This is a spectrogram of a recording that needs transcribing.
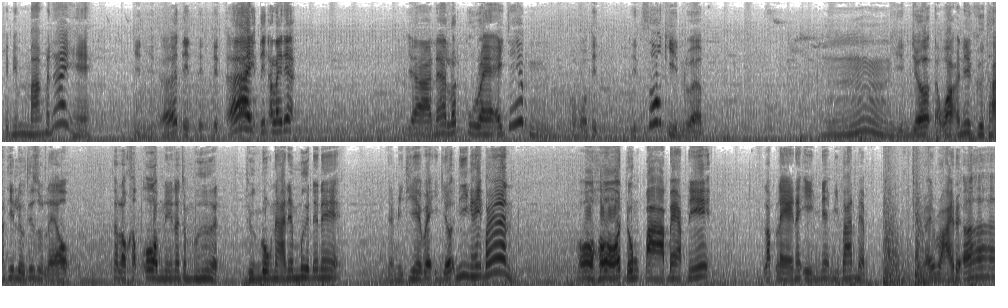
คลิปนี้มันมาร์กไม่ได้แฮะหินหินเอ้ยติดติดติดเอ้ยติดอะไรเนี่ยอย่านะรถกูแรไอเทมโอ้โหติดติดโซ่หินแบบอืมหินเยอะแต่ว่าอันนี้คือทางที่เร็วที่สุดแล้ว ถ้าเราขับอ้อมนี่น่าจะมืด ถึงโรงนาเนี่ยมืดแน่ๆยังมีที่ให้แวะอีกเยอะนี่ไงบ้าน โอ้โหดงป่าแบบนี้ รับแรงนะเองเนี่ยมีบ้านแบบ ร้ายๆด้วยเออ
